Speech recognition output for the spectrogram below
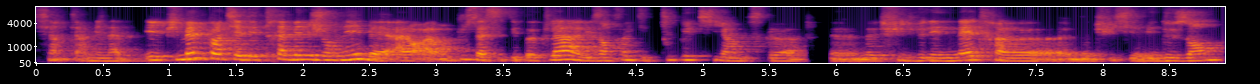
c'est interminable. Et puis même quand il y a des très belles journées, ben, alors en plus à cette époque-là, les enfants étaient tout petits, hein, parce que euh, notre fille venait de naître, euh, notre il avait deux ans.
